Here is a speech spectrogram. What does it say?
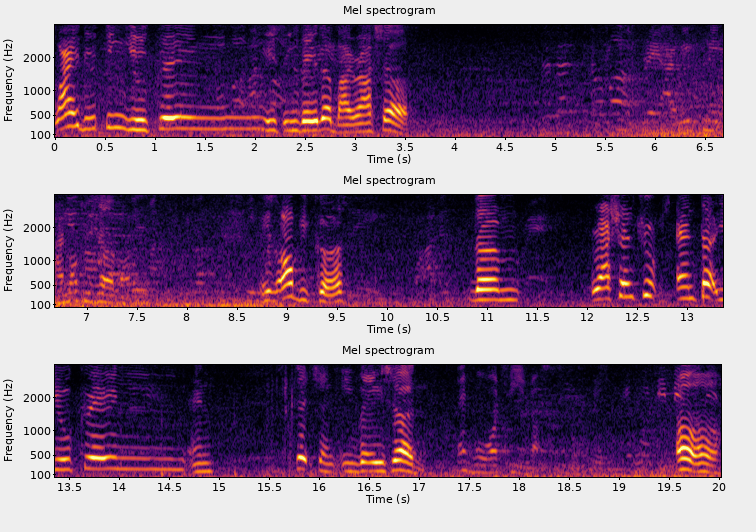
why do you think Ukraine is invaded by Russia? I'm not too sure about this. It's all because the Russian troops entered Ukraine and staged an invasion. That's World War Three in Russia. Oh, oh.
